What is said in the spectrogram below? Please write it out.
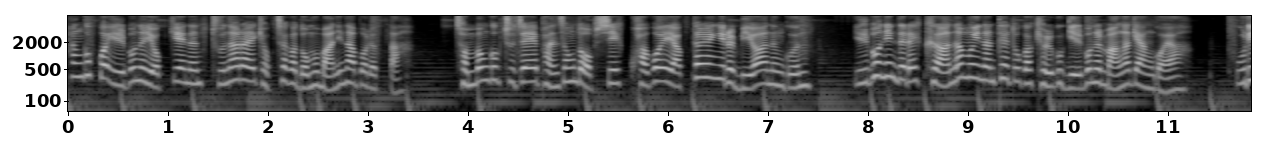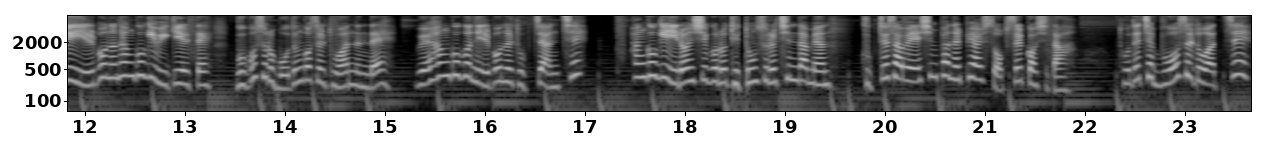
한국과 일본을 엮기에는 두 나라의 격차가 너무 많이 나버렸다. 전범국 주제에 반성도 없이 과거의 약탈 행위를 미화하는군. 일본인들의 그 아나무인한 태도가 결국 일본을 망하게 한 거야. 우리 일본은 한국이 위기일 때 무보수로 모든 것을 도왔는데 왜 한국은 일본을 돕지 않지? 한국이 이런 식으로 뒤통수를 친다면 국제사회의 심판을 피할 수 없을 것이다. 도대체 무엇을 도왔지?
